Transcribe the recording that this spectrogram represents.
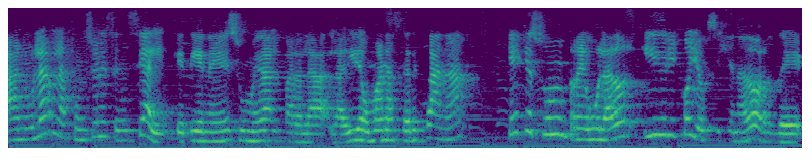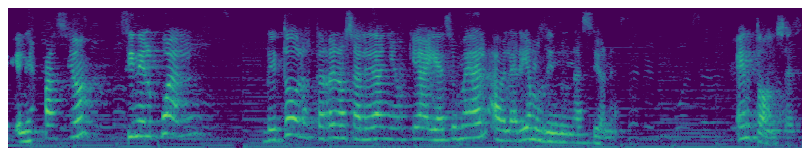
anular la función esencial que tiene ese humedal para la vida humana cercana que es que es un regulador hídrico y oxigenador del espacio, sin el cual, de todos los terrenos aledaños que hay a ese humedal, hablaríamos de inundaciones. Entonces,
